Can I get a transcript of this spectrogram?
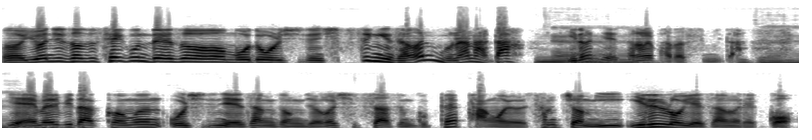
어, 유현진 선수 세 군데에서 모두 올 시즌 10승 이상은 무난하다. 네. 이런 예상을 받았습니다. 네. 이 MLB.com은 올 시즌 예상 성적을 14승 9패 방어율 3.21로 예상을 했고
